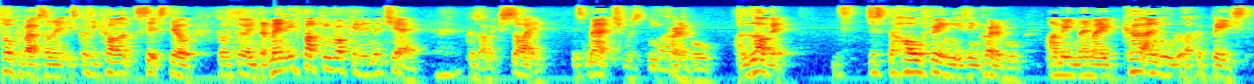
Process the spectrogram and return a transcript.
talk about something, it's because he can't sit still. So I was doing demented fucking rocking in the chair because I'm excited. This match was incredible. I love it. It's just the whole thing is incredible. I mean, they made Kurt Angle look like a beast.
